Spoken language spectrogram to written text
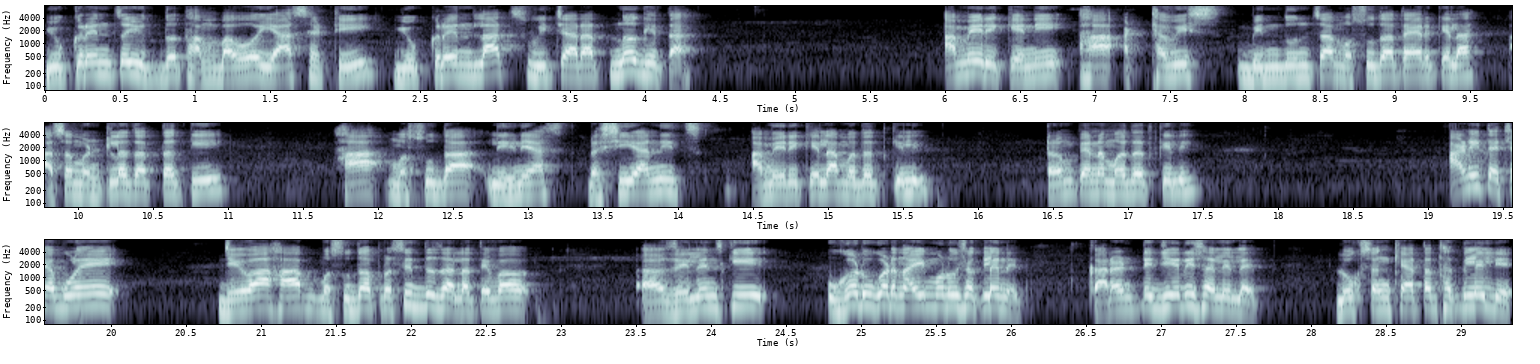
युक्रेनचं युद्ध थांबावं यासाठी युक्रेनलाच विचारात न घेता अमेरिकेने हा अठ्ठावीस बिंदूंचा मसुदा तयार केला. असं म्हटलं जातं की हा मसुदा लिहिण्यास रशियानीच अमेरिकेला मदत केली. ट्रम्प यांना मदत केली. आणि त्याच्यामुळे जेव्हा हा मसुदा प्रसिद्ध झाला तेव्हा झेलेन्स्की उघड उघड नाही म्हणू शकले नाहीत. कारण ते जेरीस आलेले आहेत. लोकसंख्या आता थकलेली आहे.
